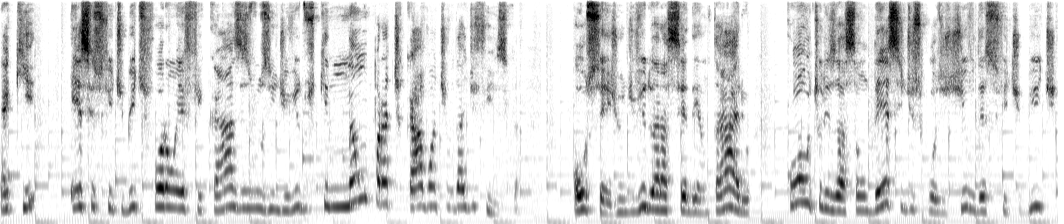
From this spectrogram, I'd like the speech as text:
é que esses Fitbits foram eficazes nos indivíduos que não praticavam atividade física. Ou seja, o indivíduo era sedentário, com a utilização desse dispositivo, desse Fitbit,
